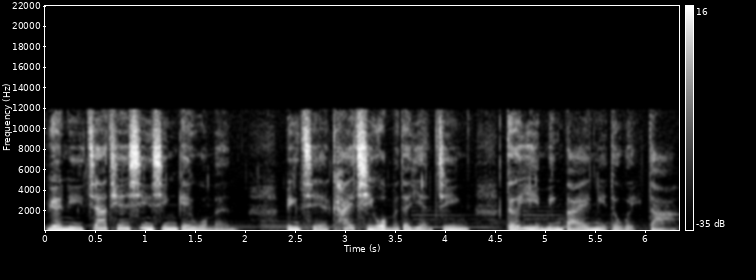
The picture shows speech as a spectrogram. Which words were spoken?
愿你加添信心给我们，并且开启我们的眼睛，得以明白你的伟大。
